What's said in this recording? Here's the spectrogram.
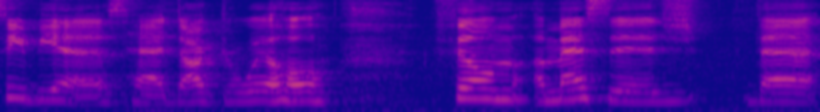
CBS had Dr. Will film a message that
